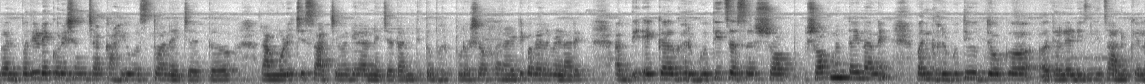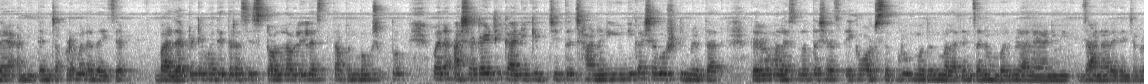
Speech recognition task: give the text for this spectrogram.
गणपती डेकोरेशनच्या काही वस्तू आणायच्या आहेत रांगोळीचे साचे वगैरे आणायचे आहेत आणि तिथं भरपूर अशा व्हरायटी बघायला मिळणार आहेत. अगदी एक घरगुतीच असं शॉप शॉप म्हणता येणार नाही पण घरगुती उद्योग त्या लेडीजनी चालू केला आहे आणि त्यांच्याकडे मला जायचं आहे बाजारपेठेमध्ये तर असे स्टॉल लावलेले असतात आपण बघू शकतो. पण अशा काही ठिकाणी की जिथं छान आणि युनिक अशा गोष्टी मिळतात. तर मला सुद्धा तशाच एक व्हॉट्सअप ग्रुपमधून मला त्यांचा नंबर मिळाला आहे आणि मी जाणार आहे त्यांच्याकडं.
